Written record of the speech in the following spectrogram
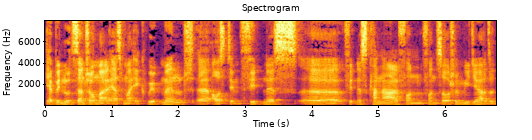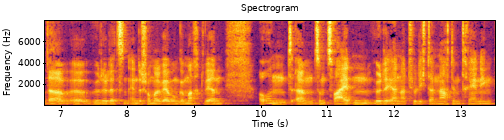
der benutzt dann schon mal erstmal Equipment äh, aus dem Fitness äh, Fitnesskanal von von Social Media. Also da äh, würde letzten Endes schon mal Werbung gemacht werden. Und ähm, zum Zweiten würde er natürlich dann nach dem Training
